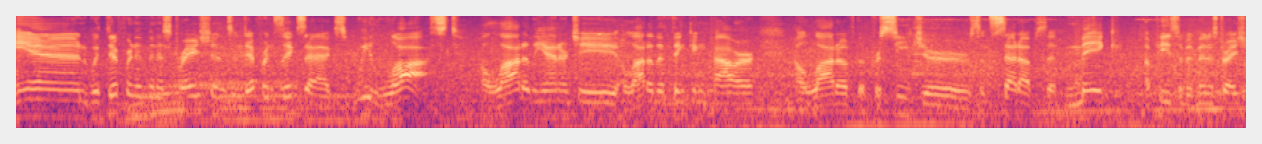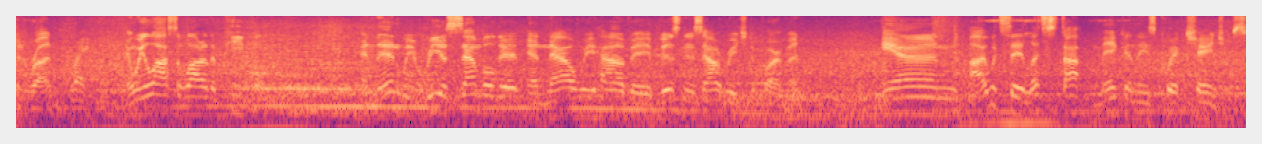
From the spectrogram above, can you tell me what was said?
And with different administrations and different zigzags, we lost a lot of the energy, a lot of the thinking power, a lot of the procedures and setups that make a piece of administration run. Right. And we lost a lot of the people. And then we reassembled it, and now we have a business outreach department. And I would say let's stop making these quick changes.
